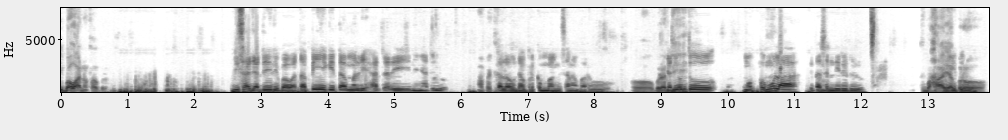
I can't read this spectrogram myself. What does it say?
Dibawa Nova bro. bisa jadi di bawah tapi kita melihat dari ininya dulu Apa itu? kalau udah berkembang di sana baru Oh berarti jadi untuk mau pemula kita sendiri dulu bahaya begitu, bro.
